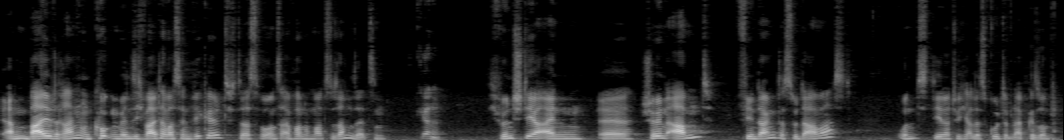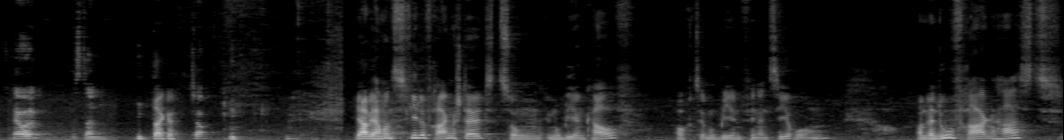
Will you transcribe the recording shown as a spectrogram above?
am Ball dran und gucken, wenn sich weiter was entwickelt, dass wir uns einfach nochmal zusammensetzen. Gerne. Ich wünsche dir einen äh, schönen Abend. Vielen Dank, dass du da warst. Und dir natürlich alles Gute. Bleib gesund. Jawohl. Bis dann. Danke. Ciao. Ja, wir haben uns viele Fragen gestellt zum Immobilienkauf, auch zur Immobilienfinanzierung. Und wenn du Fragen hast,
